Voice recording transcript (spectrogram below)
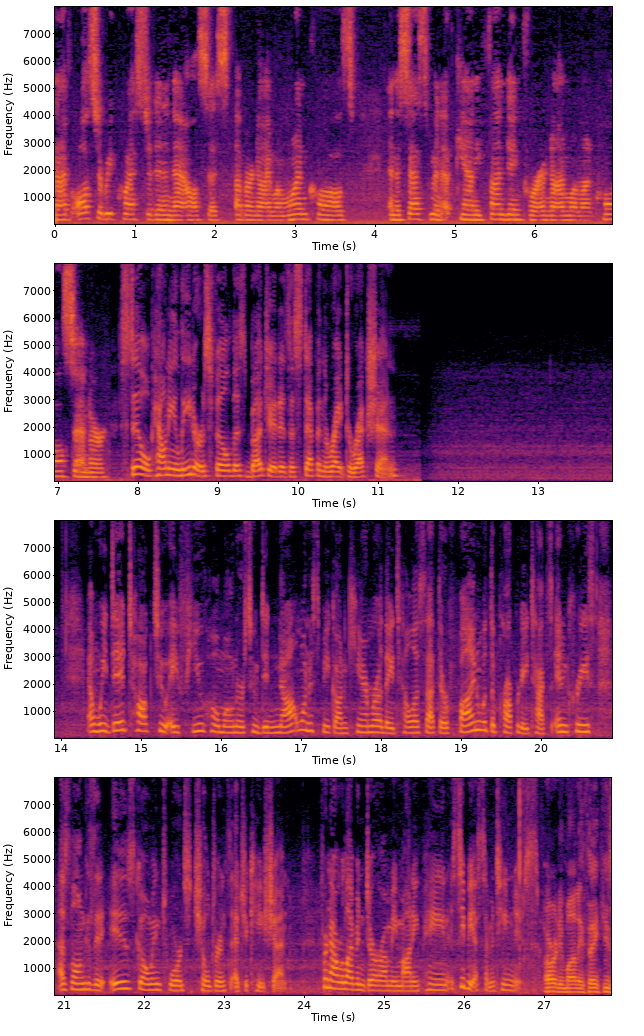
I've also requested an analysis of our 911 calls, an assessment of county funding for our 911 call center. Still, county leaders feel this budget is a step in the right direction. And we did talk to a few homeowners who did not want to speak on camera. They tell us that they're fine with the property tax increase as long as it is going towards children's education. For now, we're live in Durham. Imani Payne, CBS 17 News. All right, Imani, thank you.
